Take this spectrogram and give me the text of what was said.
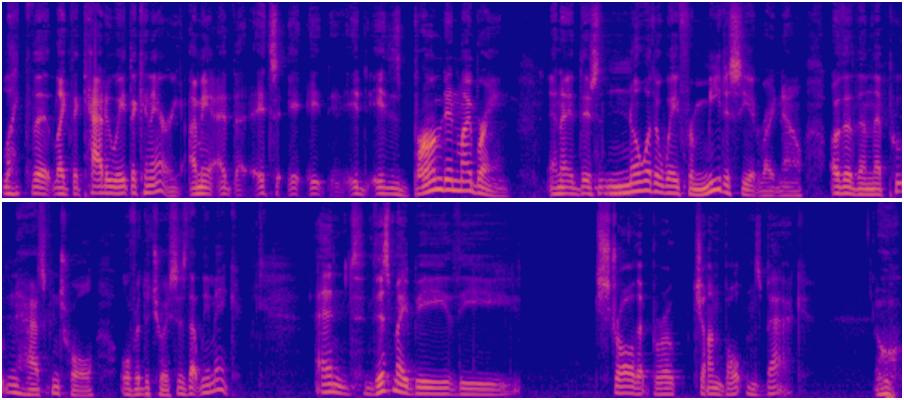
like the like the cat who ate the canary. I mean, it's it it, it, is burned in my brain, and I, there's no other way for me to see it right now other than that Putin has control over the choices that we make. And this may be the straw that broke John Bolton's back. Ooh.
